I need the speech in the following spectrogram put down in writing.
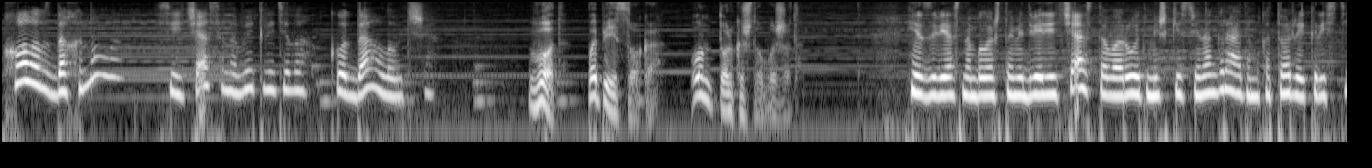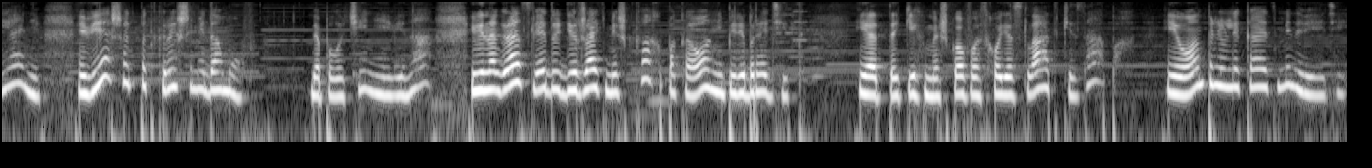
Холла вздохнула. Сейчас она выглядела куда лучше. Вот, попей сока. Он только что выжат. Известно было, что медведи часто воруют мешки с виноградом, которые крестьяне вешают под крышами домов. Для получения вина виноград следует держать в мешках, пока он не перебродит – и от таких мешков исходит сладкий запах, и он привлекает медведей.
